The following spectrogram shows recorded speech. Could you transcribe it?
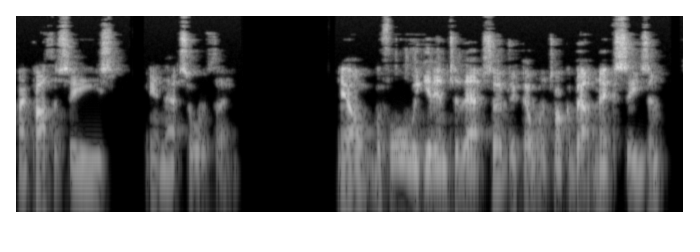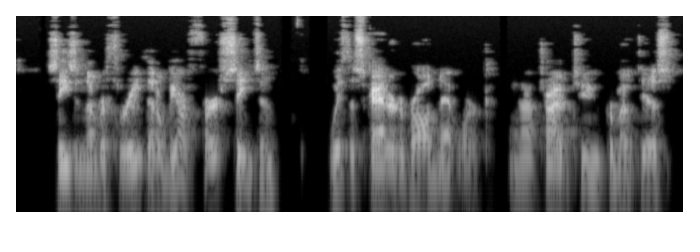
hypotheses, and that sort of thing. Now, before we get into that subject, I want to talk about next season, season number three. That'll be our first season with the Scattered Abroad Network, and I've tried to promote this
